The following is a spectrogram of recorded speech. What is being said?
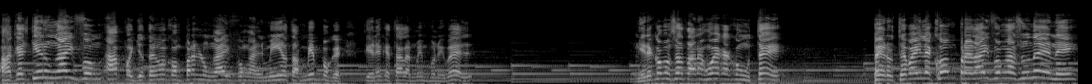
aquel tiene un iPhone. Ah, pues yo tengo que comprarle un iPhone al mío también porque tiene que estar al mismo nivel. Mire cómo Satanás juega con usted. Pero usted va y le compra el iPhone a su nene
